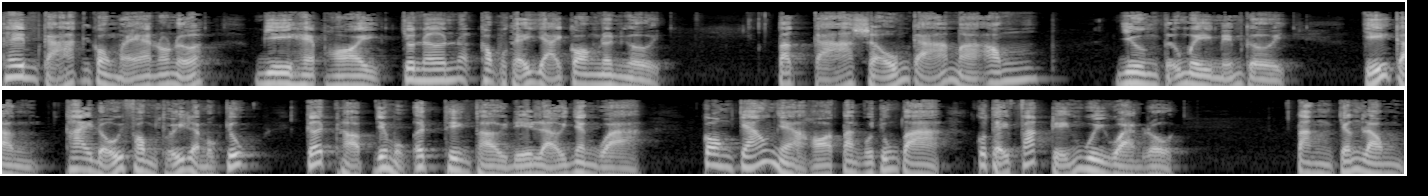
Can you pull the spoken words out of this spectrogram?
thêm cả cái con mẹ nó nữa, vì hẹp hòi cho nên không có thể dạy con nên người. Tất cả sẽ ổn cả mà ông... Dương Tử Mi mỉm cười, chỉ cần thay đổi phong thủy là một chút, kết hợp với một ít thiên thời địa lợi nhân hòa, con cháu nhà họ Tăng của chúng ta có thể phát triển quy hoàng rồi. Tăng Chấn Long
